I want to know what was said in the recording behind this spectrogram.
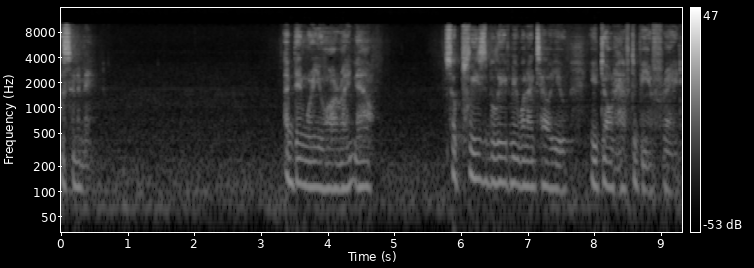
Listen to me. I've been where you are right now. So please believe me when I tell you, you don't have to be afraid.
